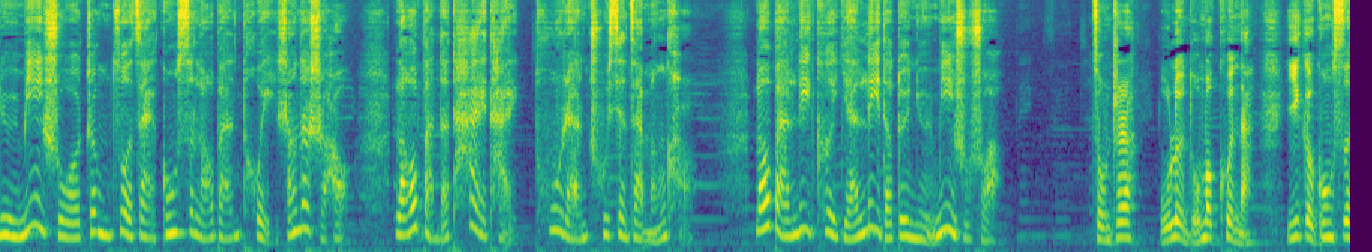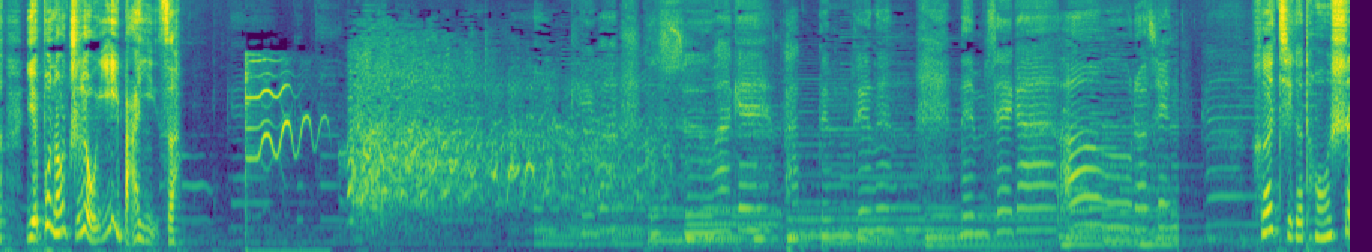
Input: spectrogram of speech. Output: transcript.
女秘书正坐在公司老板腿上的时候，老板的太太突然出现在门口。老板立刻严厉地对女秘书说：“总之，无论多么困难，一个公司也不能只有一把椅子。”和几个同事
